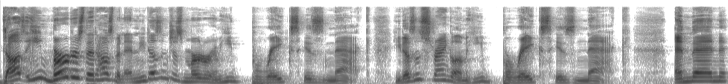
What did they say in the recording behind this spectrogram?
Does he murders that husband and he doesn't just murder him he breaks his neck. He doesn't strangle him he breaks his neck. And then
